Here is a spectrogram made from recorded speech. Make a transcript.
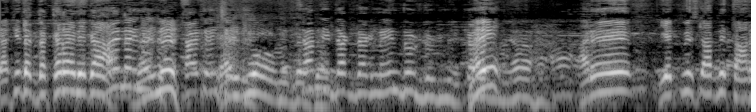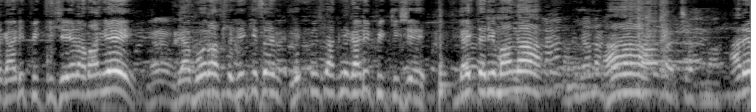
छाती धक धक करायले का? नाही नाही काय टेन्शन छाती दगदग नाही. दुख दुख नाही नाही. अरे एकवीस लाखनी थार गाडी फिक्कीशी आहे ना मागे? या बोर असले किसन एकवीस लाखनी गाडी फिक्कीशी आहे. काहीतरी मागा. हा. अरे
